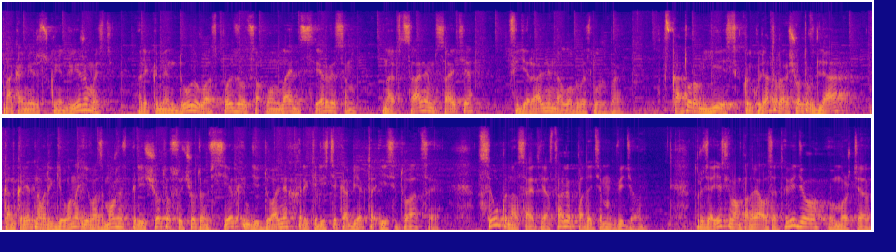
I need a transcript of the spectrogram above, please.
на коммерческую недвижимость рекомендую воспользоваться онлайн-сервисом на официальном сайте Федеральной налоговой службы, в котором есть калькулятор расчетов для конкретного региона и возможность пересчета с учетом всех индивидуальных характеристик объекта и ситуации. Ссылку на сайт я оставлю под этим видео. Друзья, если вам понравилось это видео, вы можете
